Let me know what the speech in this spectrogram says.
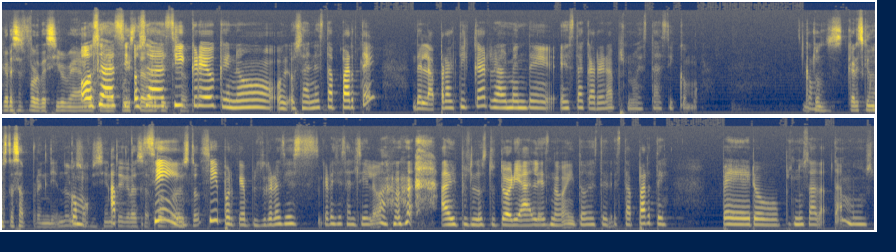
gracias por decirme algo O sea, sí, o sea, sí creo que no, o, o sea, en esta parte de la práctica, realmente esta carrera pues no está así como... como- Entonces, ¿crees que no estás aprendiendo lo suficiente gracias a todo esto? Sí, porque pues gracias, gracias al cielo hay pues los tutoriales, ¿no? Y toda este, esta parte. Pero pues nos adaptamos,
